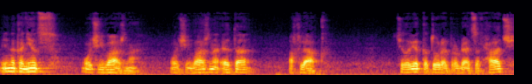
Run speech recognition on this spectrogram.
И, наконец, очень важно, очень важно, это ахляк. Человек, который отправляется в хадж,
